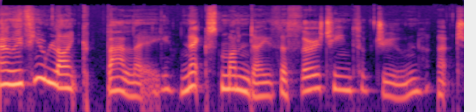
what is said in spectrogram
Now, if you like ballet, next Monday, the 13th of June at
